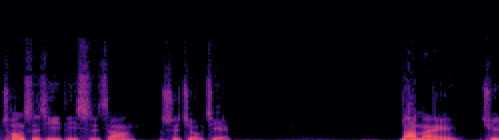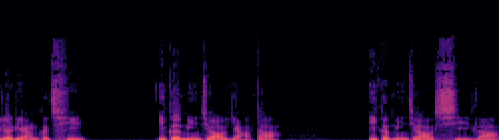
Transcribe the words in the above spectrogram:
创世记》第四章十九节，拉麦娶了两个妻，一个名叫亚大，一个名叫喜拉。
